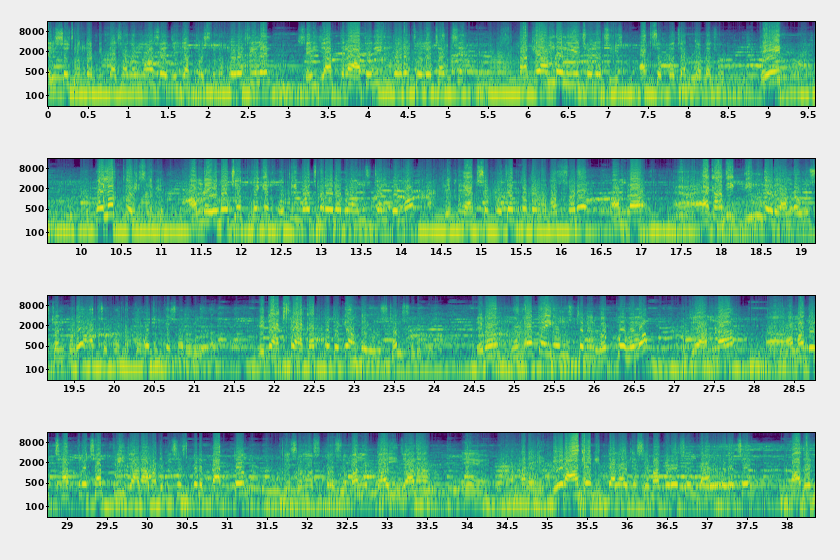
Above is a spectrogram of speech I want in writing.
ঈশ্বরচন্দ্র বিদ্যাসাগর মহাশয় যে যাত্রা শুরু করেছিলেন সেই যাত্রা এতদিন ধরে চলে যাচ্ছে, তাকে আমরা নিয়ে চলেছি একশো পঁচাত্তর বছর। এর উপলক্ষ হিসেবে আমরা এবছর থেকে প্রতি বছর এরকম অনুষ্ঠান করব এবং একশো পঁচাত্তরতম বৎসরে আমরা একাধিক দিন ধরে আমরা অনুষ্ঠান করে একশো পঁচাত্তর বছরকে স্মরণীয় রাখব। এটা একশো একাত্তর থেকে আমরা এই অনুষ্ঠান শুরু করব। এবং মূলত এই অনুষ্ঠানের লক্ষ্য হলো যে আমরা আমাদের ছাত্রছাত্রী যারা আমাদের বিশেষ করে প্রাক্তন যে সমস্ত শোভানুধ্যায়ী যারা মানে এর আগে বিদ্যালয়কে সেবা করেছেন, দান করেছেন, তাদের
